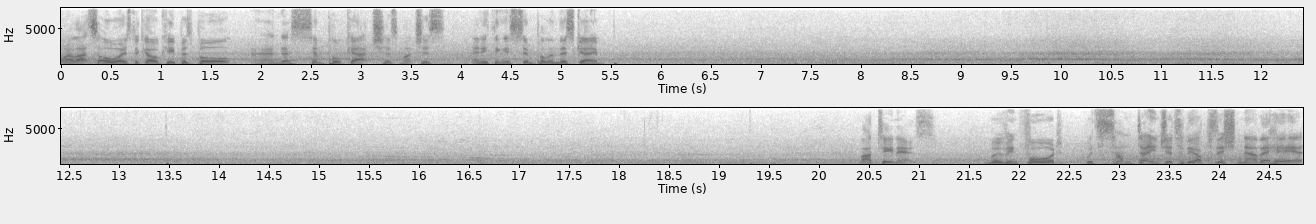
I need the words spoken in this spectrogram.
Well, that's always the goalkeeper's ball, and a simple catch as much as anything is simple in this game. Martinez moving forward with some danger to the opposition now they're here.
